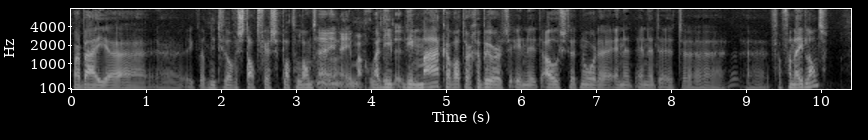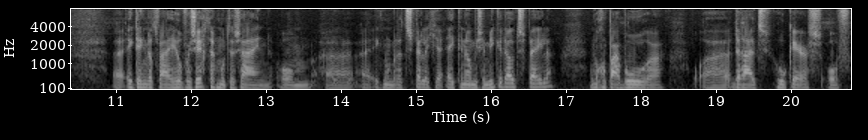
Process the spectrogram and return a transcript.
Waarbij, uh, uh, ik wil niet veel over stad versus platteland nee, hebben. Nee, maar goed. Maar die, die maken wat er gebeurt in het oosten, het noorden en het, en het, het van, van, Nederland. ik denk dat wij heel voorzichtig moeten zijn om, ik noem het spelletje economische micro te spelen. Nog een paar boeren eruit, who cares? Of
